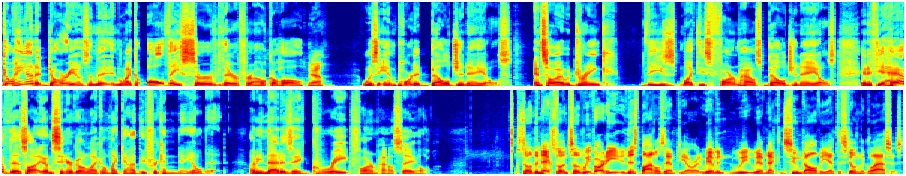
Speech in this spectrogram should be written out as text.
go hang out at Dario's, and, the, and like all they served there for alcohol Yeah. was imported Belgian ales, and so I would drink these like these farmhouse Belgian ales. And if you have this, I'm sitting here going like, oh my god, they freaking nailed it. I mean, that is a great farmhouse ale. So the next one, so we've already this bottle's empty already. We haven't we, we have not consumed all of it yet. They're still in the glasses.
